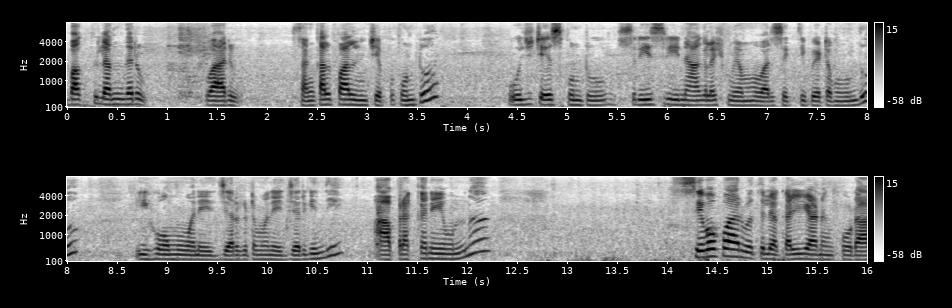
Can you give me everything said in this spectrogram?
భక్తులందరూ వారు సంకల్పాలను చెప్పుకుంటూ పూజ చేసుకుంటూ శ్రీ శ్రీ నాగలక్ష్మి అమ్మవారి శక్తిపీఠం ముందు ఈ హోమం అనేది జరగటం అనేది జరిగింది. ఆ ప్రక్కనే ఉన్న శివపార్వతుల కళ్యాణం కూడా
